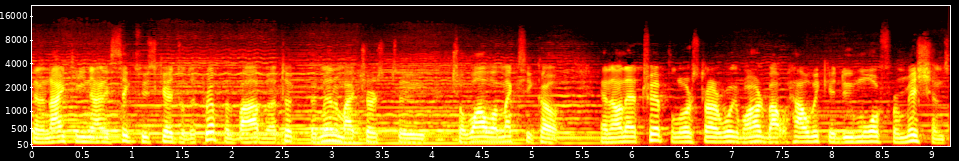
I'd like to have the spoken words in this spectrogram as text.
Then in 1996, we scheduled a trip with Bob, and I took the men of my church to Chihuahua, Mexico. And on that trip, the Lord started working my heart about how we could do more for missions.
